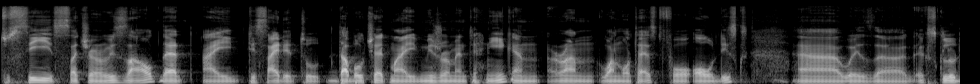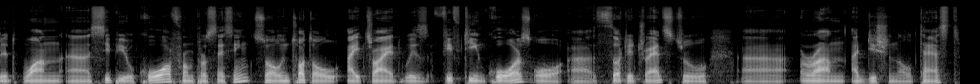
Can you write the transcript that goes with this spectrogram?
to see such a result that I decided to double check my measurement technique and run one more test for all disks uh, with uh, excluded one uh, CPU core from processing. So in total, I tried with 15 cores or uh, 30 threads to uh, run additional test.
